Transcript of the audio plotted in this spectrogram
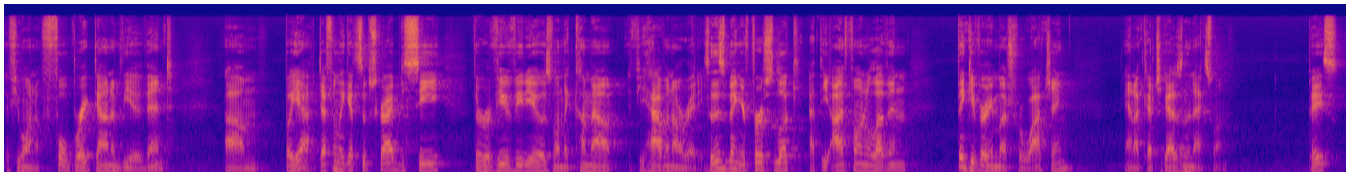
if you want a full breakdown of the event. Um, but yeah, definitely get subscribed to see the review videos when they come out if you haven't already. So this has been your first look at the iPhone 11 Thank you very much for watching, and I'll catch you guys in the next one. Peace.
